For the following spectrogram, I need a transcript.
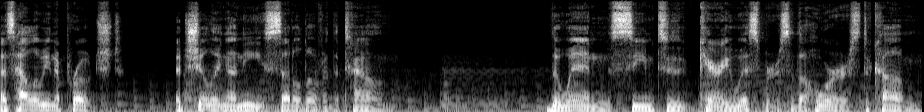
As Halloween approached, a chilling unease settled over the town. The wind seemed to carry whispers of the horrors to come,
